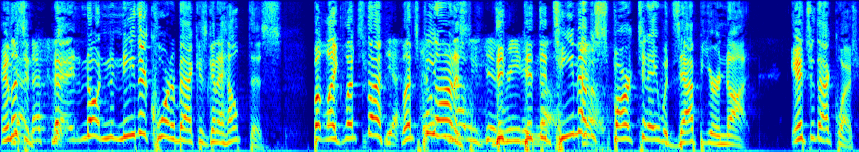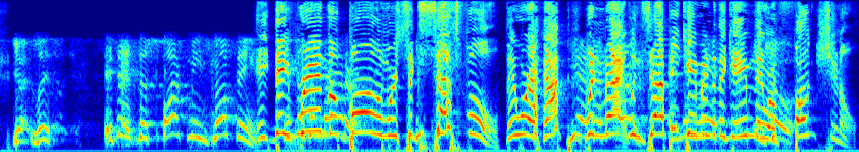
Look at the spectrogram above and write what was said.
and listen, n- no, n- neither quarterback is going to help this. But like, let's not. Yeah, Let's be tell honest. did Did, did the team have Joe. a spark today with Zappe or not? Answer that question. yeah, listen, it, it- the spark means nothing. They It doesn't ran the ball and were successful. They were happy Yeah, when Matt right. when Zappe And came into the game. They were Joe- functional.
